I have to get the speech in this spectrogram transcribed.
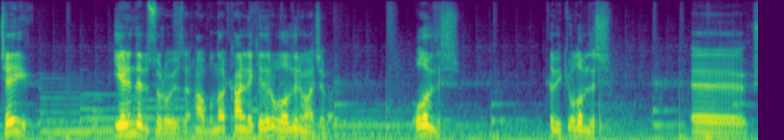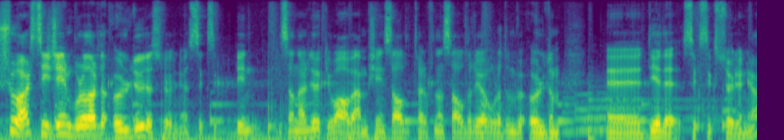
Şey yerinde bir soru o yüzden. Ha bunlar kan lekeleri olabilir mi acaba? Olabilir. Tabii ki olabilir. Ee, şu var CJ'nin buralarda öldüğü de söyleniyor. Sık sık insanlar diyor ki wow ben bir şeyin saldırı tarafından saldırıya uğradım ve öldüm ee, diye de sık sık söyleniyor.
